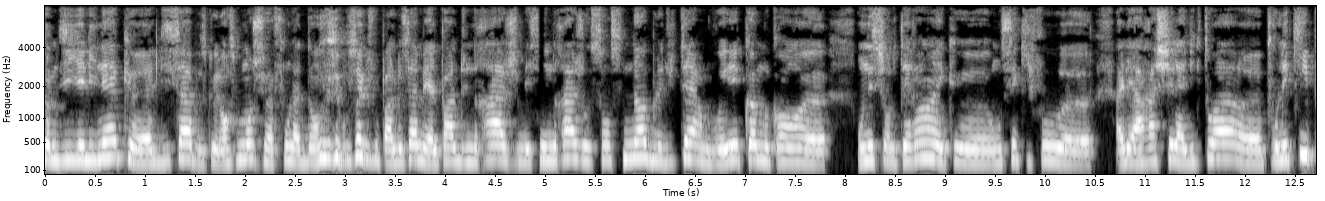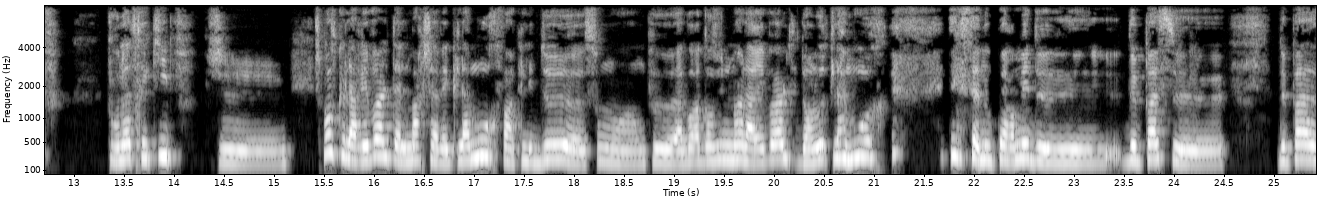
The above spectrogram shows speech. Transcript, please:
comme dit Yelinek, euh, elle dit ça parce que en ce moment je suis à fond là-dedans, c'est pour ça que je vous parle de ça, mais elle parle d'une rage, mais c'est une rage au sens noble du terme, vous voyez, comme quand euh, on est sur le terrain et que on sait qu'il faut euh, aller arracher la victoire pour l'équipe, pour notre équipe. Je, je pense que la révolte, elle marche avec l'amour, enfin que les deux sont, on peut avoir dans une main la révolte, dans l'autre l'amour, et que ça nous permet de de pas se de pas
